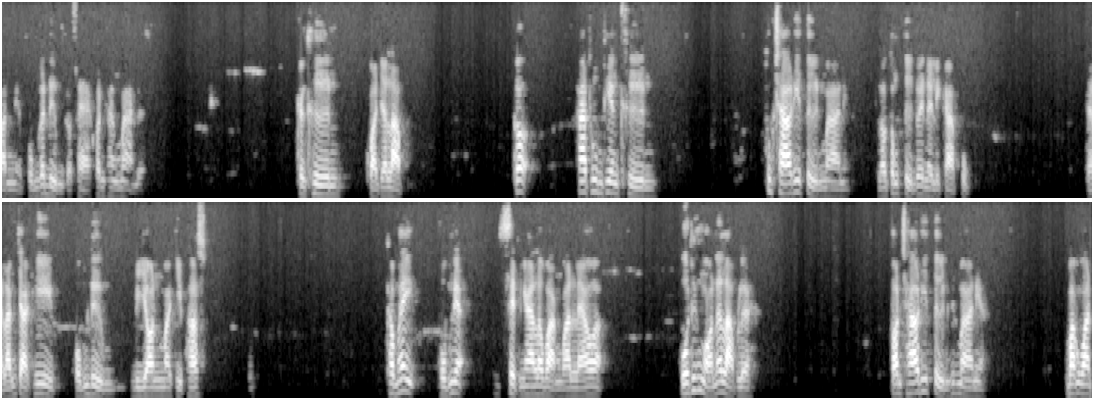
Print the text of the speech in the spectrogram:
วันเนี่ย ผมก็ดื่มกาแฟค่อนข้างมากด้วยกลางคืนกว่าจะหลับ ก็ห้าทุ่มเที่ยงคืน ทุกเช้าที่ตื่นมาเนี่ย เราต้องตื่นด้วยนาฬิกาปลุก แต่หลังจากที่ผมดื่ม Beyond m a g i Plus ทำให้ผมเนี่ย เสร็จงานระหว่างวันแล้วอะกลัวถึงหมอนน่าหลับเลย ตอนเช้าที่ตื่นขึ้นมาเนี่ย บางวัน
